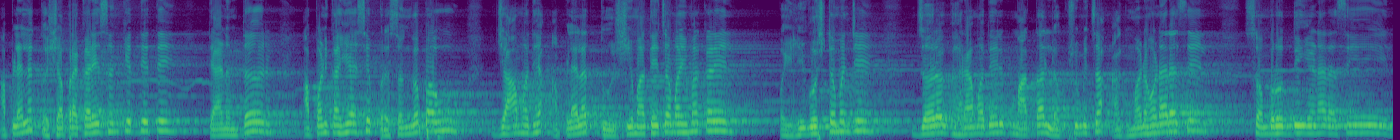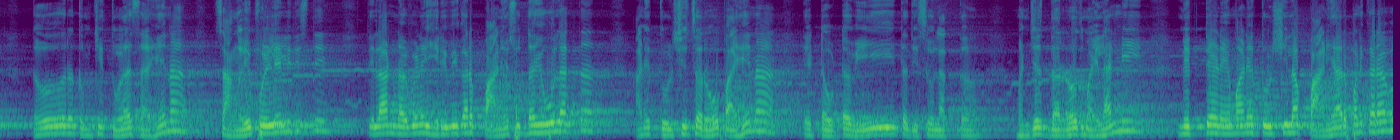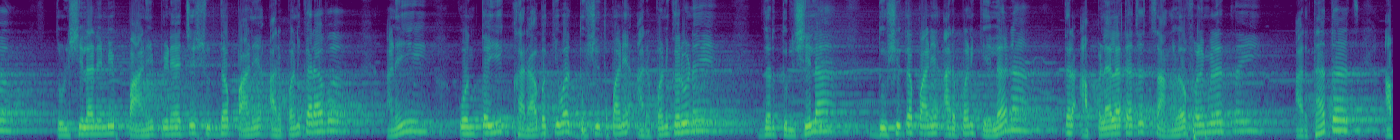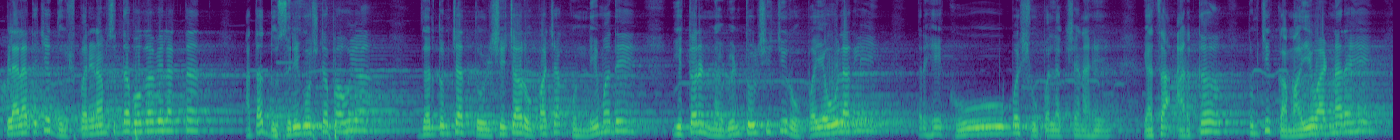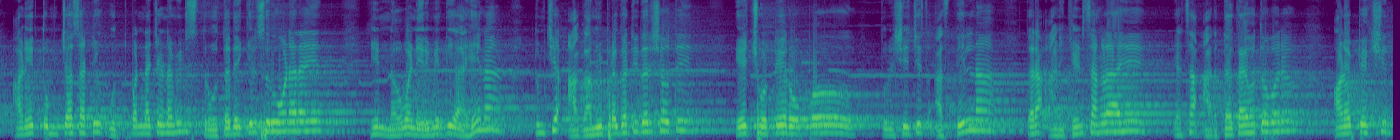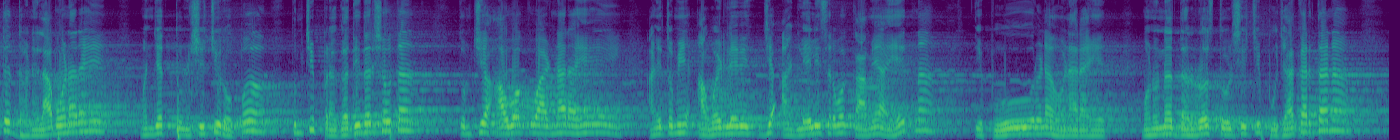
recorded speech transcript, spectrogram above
आपल्याला कशा प्रकारे संकेत देते? त्यानंतर आपण काही असे प्रसंग पाहू ज्यामध्ये आपल्याला तुळशी मातेचा महिमा कळेल. पहिली गोष्ट म्हणजे जर घरामध्ये माता लक्ष्मीचं आगमन होणार असेल समृद्धी येणार असेल तर तुमची तुळस आहे ना? चांगली फुललेली दिसते. तिला नवीन हिरवीगार पाणीसुद्धा येऊ लागतात. आणि तुळशीचं रोप आहे ना ते टवटवीत दिसू लागतं. म्हणजेच दररोज महिलांनी नित्य नेमाने तुळशीला पाणी अर्पण करावं. तुळशीला नेहमी पाणी पिण्याचे शुद्ध पाणी अर्पण करावं. आणि कोणतंही खराब किंवा दूषित पाणी अर्पण करू नये. जर तुळशीला दूषित पाणी अर्पण केलं ना तर आपल्याला त्याचं चांगलं फळ मिळत नाही. अर्थातच आपल्याला त्याचे दुष्परिणामसुद्धा भोगावे लागतात. आता दुसरी गोष्ट पाहूया. जर तुमच्या तुळशीच्या रोपाच्या कुंडीमध्ये इतर नवीन तुळशीची रोपं येऊ लागली तर हे खूप शुभ लक्षण आहे. याचा अर्थ तुमची कमाई वाढणार आहे आणि तुमच्यासाठी उत्पन्नाचे नवीन स्रोत देखील सुरू होणार आहेत. ही नवनिर्मिती आहे ना तुमची आगामी प्रगती दर्शवते. हे छोटे रोपं तुळशीचीच असतील ना तर आणखीन चांगलं आहे याचा अर्थ काय होतो बरं? अनपेक्षित धनलाभ होणार आहे. म्हणजे तुळशीची रोपं तुमची प्रगती दर्शवतात. तुमची आवक वाढणार आहे आणि तुम्ही आवडलेली जी आडलेली सर्व कामे आहेत ना ती पूर्ण होणार आहेत. म्हणूनच दररोज तुळशीची पूजा करताना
